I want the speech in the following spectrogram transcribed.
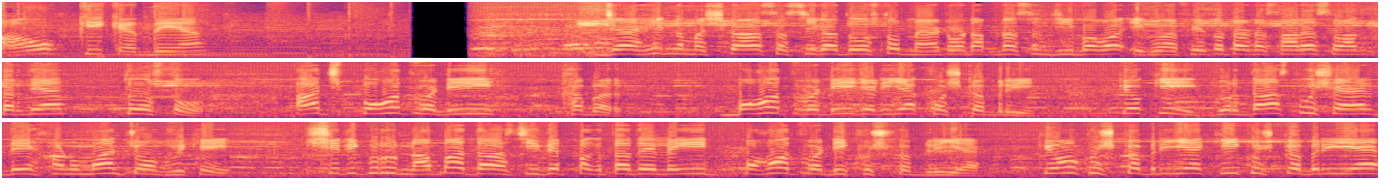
ਆਓ ਕੀ ਕਹਿੰਦੇ ਆ ਜੈ ਹਿੰਦ, ਨਮਸਕਾਰ, ਸਤਿ ਸ਼੍ਰੀ ਅਕਾਲ ਦੋਸਤੋ, ਮੈਂ ਤੁਹਾਡਾ ਆਪਣਾ ਸੰਜੀਵ ਬਾਵਾ, ਇੱਕ ਵਾਰ ਫਿਰ ਤੋਂ ਤੁਹਾਡਾ ਸਾਰਾ ਸਵਾਗਤ ਕਰਦੇ ਹਾਂ। ਦੋਸਤੋ, ਅੱਜ ਬਹੁਤ ਵੱਡੀ ਖਬਰ, ਬਹੁਤ ਵੱਡੀ ਜਿਹੜੀ ਆ ਖੁਸ਼ਖਬਰੀ, ਕਿਉਂਕਿ ਗੁਰਦਾਸਪੁਰ ਸ਼ਹਿਰ ਦੇ ਹਨੂਮਾਨ ਚੌਂਕ ਵਿਖੇ ਸ੍ਰੀ ਗੁਰੂ ਨਾਭਾ ਦਾਸ ਜੀ ਦੇ ਭਗਤਾਂ ਦੇ ਲਈ ਬਹੁਤ ਵੱਡੀ ਖੁਸ਼ਖਬਰੀ ਹੈ। ਕਿਉਂ ਖੁਸ਼ਖਬਰੀ ਹੈ? ਕੀ ਖੁਸ਼ਖਬਰੀ ਹੈ?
